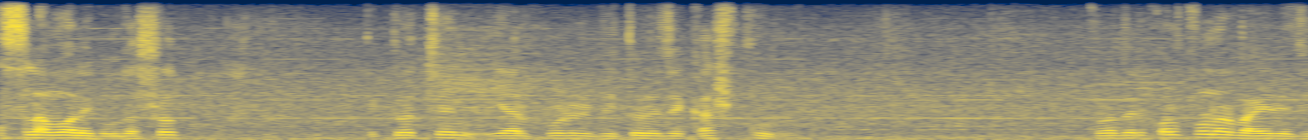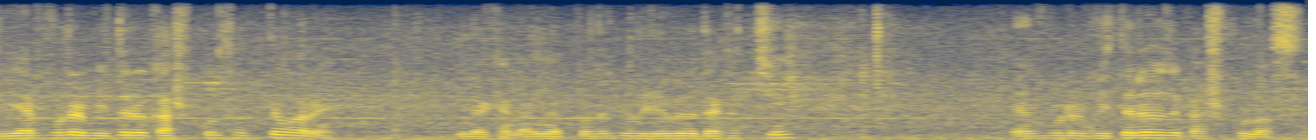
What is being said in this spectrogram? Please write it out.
আসসালামু আলাইকুম দর্শক। দেখতে পাচ্ছেন এয়ারপোর্টের ভিতরে যে কাশফুল। আপনাদের কল্পনার বাইরে যে এয়ারপোর্টের ভিতরে কাশফুল থাকতে পারে। দেখেন, আমি আপনাদেরকে ভিডিও করে দেখাচ্ছি। এয়ারপোর্টের ভিতরেও যে কাশফুল আছে।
